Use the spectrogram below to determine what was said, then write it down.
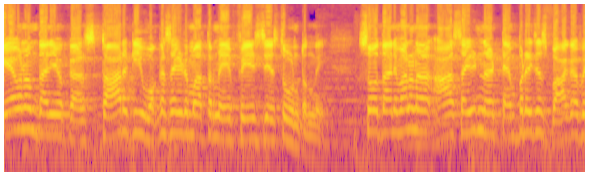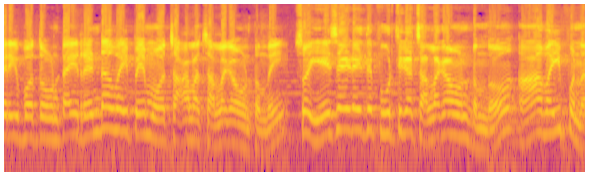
కేవలం దాని యొక్క స్టార్కి ఒక సైడ్ మాత్రమే ఫేస్ చేస్తూ ఉంటుంది. సో దాని వలన ఆ సైడ్న టెంపరేచర్స్ బాగా పెరిగిపోతూ ఉంటాయి. రెండో వైపు ఏమో చాలా చల్లగా ఉంటుంది. సో ఏ సైడ్ అయితే పూర్తిగా చల్లగా ఉంటుందో ఆ వైపున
